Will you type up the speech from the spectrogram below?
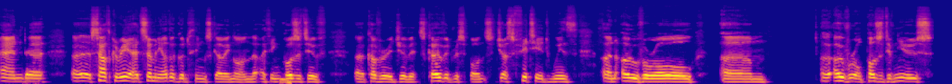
and uh, uh, South Korea had so many other good things going on that I think mm. positive uh, coverage of its COVID response just fitted with an overall. Um, uh, overall positive news,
